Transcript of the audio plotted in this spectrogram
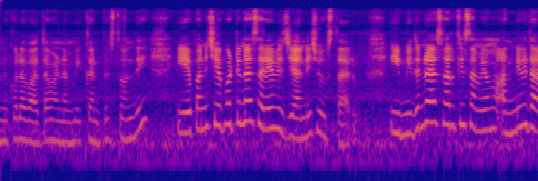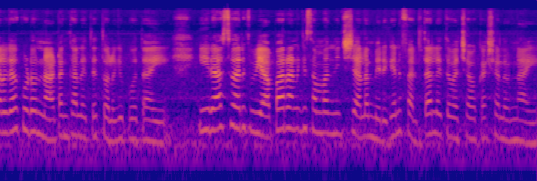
అనుకూల వాతావరణం మీకు కనిపిస్తుంది. ఏ పని చేపట్టినా సరే విజయాన్ని చూస్తారు. ఈ మిథున రాశి వారికి సమయం అన్ని విధాలుగా కూడా ఉన్న ఆటంకాలు అయితే తొలగిపోతాయి. ఈ రాశి వారికి వ్యాపారానికి సంబంధించి చాలా మెరుగైన ఫలితాలు అయితే వచ్చే అవకాశాలు ఉన్నాయి.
